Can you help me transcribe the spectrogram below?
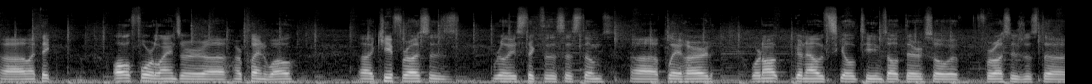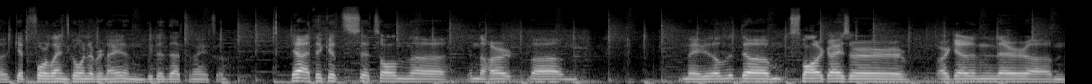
Um, I think all four lines are uh, are playing well. Uh, key for us is really stick to the systems, uh, play hard. We're not gonna outskill teams out there, so for us it's just uh, get four lines going every night, and we did that tonight. So, yeah, I think it's it's all in the in the heart. Um, maybe the, the, smaller guys are are getting in there. Um,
